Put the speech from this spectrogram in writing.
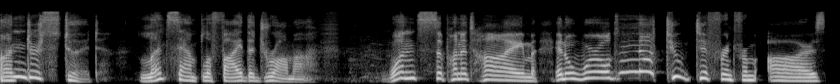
Understood. Let's amplify the drama. Once upon a time, in a world not too different from ours,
